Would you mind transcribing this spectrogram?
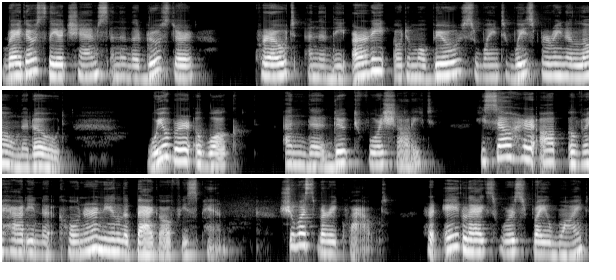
rattled their chimes, and the rooster crowed, and the early automobiles went whispering along the road, Wilbur awoke and looked for Charlotte. He saw her up overhead in the corner near the back of his pen. She was very quiet. Her eight legs were spread wide.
